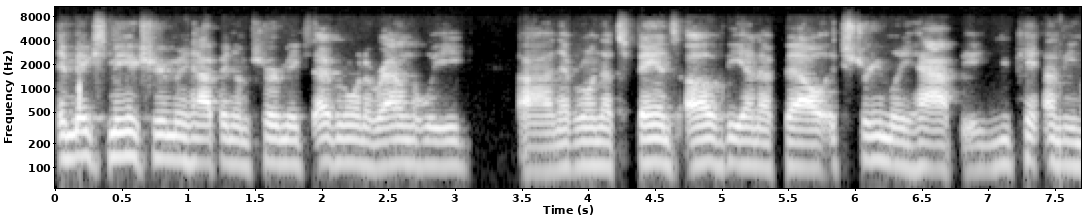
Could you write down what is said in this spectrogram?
it makes me extremely happy. I'm sure it makes everyone around the league uh, and everyone that's fans of the NFL extremely happy. You can't. I mean,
